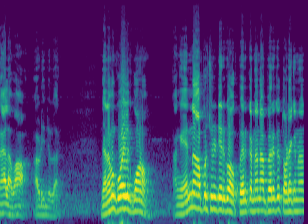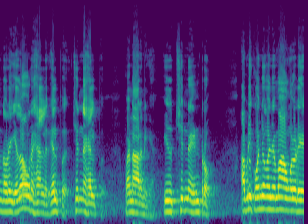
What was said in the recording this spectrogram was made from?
மேலே வா அப்படின்னு சொல்லுவார். தினமும் கோயிலுக்கு போனோம் அங்கே என்ன ஆப்பர்ச்சுனிட்டி இருக்கோ பெருக்கணும்னா பெருக்கு துடைக்கணும்னா தொடை ஏதோ ஒரு ஹெல் ஹெல்ப்பு சின்ன ஹெல்ப்பு பண்ண ஆரம்பிங்க. இது சின்ன இன்ட்ரோ அப்படி கொஞ்சம் கொஞ்சமாக அவங்களுடைய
